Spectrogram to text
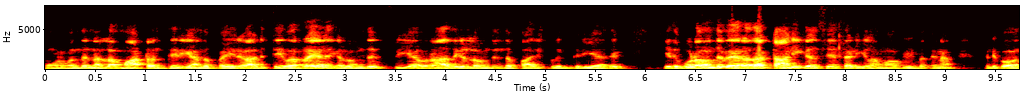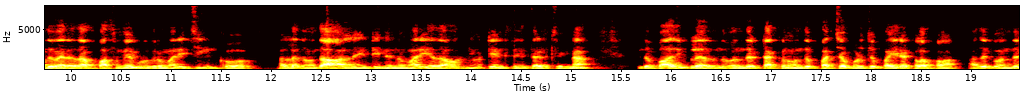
உங்களுக்கு வந்து நல்லா மாற்றம் தெரியும் அந்த பயிர் அடுத்து வர்ற இலைகள் வந்து ஃப்ரீயாக வரும். அதுகளில் வந்து இந்த பாதிப்புகள் தெரியாது. இது கூட வந்து வேற ஏதாவது டானிக்கல் சேர்த்து அடிக்கலாமா அப்படின்னு பார்த்தீங்கன்னா கண்டிப்பாக வந்து வேற ஏதாவது பசுமையை கொடுக்குற மாதிரி ஜிங்கோ அல்லது வந்து ஆல் நைன்டீன் இந்த மாதிரி ஏதாவது ஒரு நியூட்ரியன் சேர்த்து அடிச்சிங்கன்னா இந்த பாதிப்புல இருந்து வந்து டக்குன்னு வந்து பச்சை பிடிச்சி பயிரை கலப்பலாம் அதுக்கு வந்து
